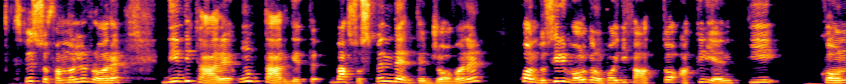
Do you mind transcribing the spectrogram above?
spesso fanno l'errore di indicare un target basso spendente giovane quando si rivolgono poi di fatto a clienti con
